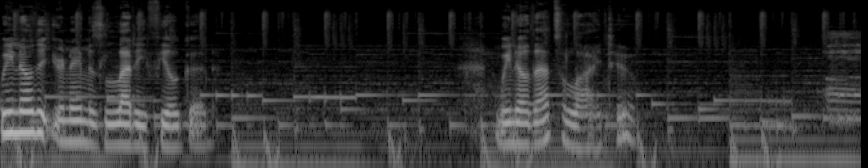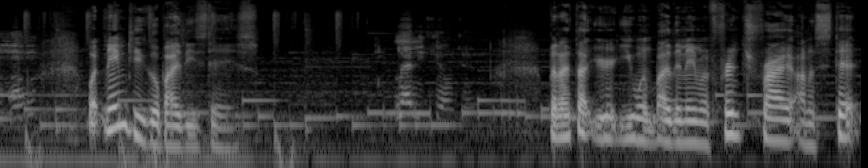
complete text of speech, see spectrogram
We know that your name is Letty Feelgood. We know that's a lie, too. What name do you go by these days? Letty good. But I thought you you went by the name of French fry on a stick.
